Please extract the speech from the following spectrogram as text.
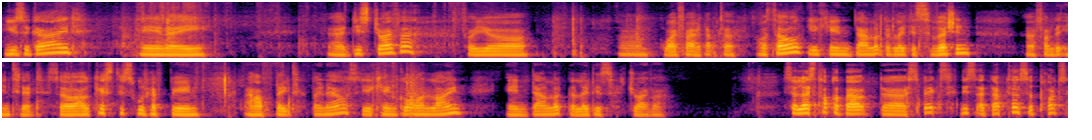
user guide and a, a disk driver for your um, Wi-Fi adapter. Although you can download the latest version uh, from the internet. So I guess this would have been out of date by now. So you can go online and download the latest driver. So let's talk about the specs. This adapter supports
